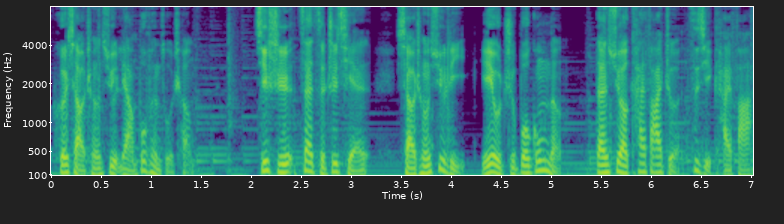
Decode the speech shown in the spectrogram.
和小程序两部分组成。其实，在此之前，小程序里也有直播功能，但需要开发者自己开发。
